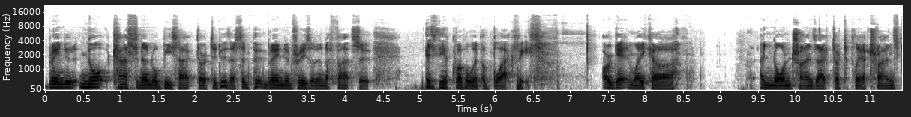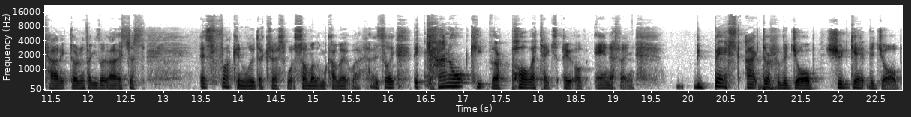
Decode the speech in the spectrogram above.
Brendan not casting an obese actor to do this and putting Brendan Fraser in a fat suit is the equivalent of blackface, or getting like a a non-trans actor to play a trans character and things like that. It's just it's fucking ludicrous what some of them come out with. It's like they cannot keep their politics out of anything. The best actor for the job should get the job,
